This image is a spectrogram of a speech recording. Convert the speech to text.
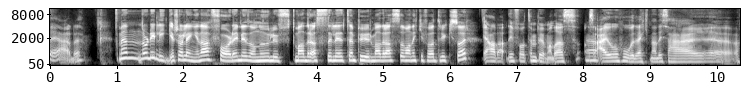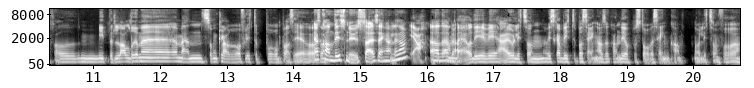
Det er det. Men når de ligger så lenge, da, får de sånn noe luftmadrass eller tempurmadrass så man ikke får trykksår? Ja da, de får tempurmadrass. Og så er jo hovedvekten av disse her eh, i hvert fall middelaldrende menn som klarer å flytte på rumpa si. Og Ja, sånn. kan de snuse seg i senga, liksom? Ja, de Ja, det kan bra. det. Og de, vi er jo litt sånn, vi skal bytte på senga, så kan de opp og stå ved sengekanten og litt sånn for å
